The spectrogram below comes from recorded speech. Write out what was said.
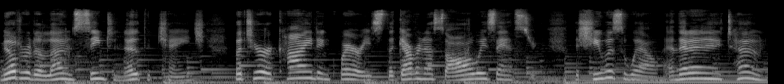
Mildred alone seemed to note the change, but to her kind inquiries the governess always answered that she was well, and that in a tone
